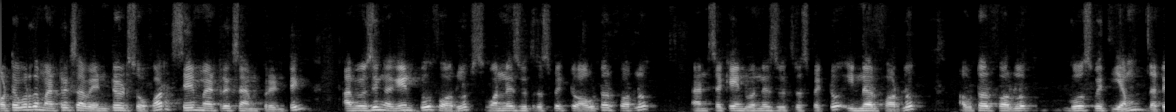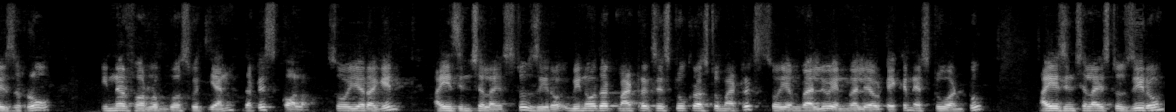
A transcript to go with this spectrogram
whatever the matrix i've entered so far same matrix i'm printing. I'm using again two for loops. One is with respect to outer for loop and second one is with respect to inner for loop. Outer for loop goes with m that is row inner for loop goes with n that is column. So here again i is initialized to 0. We know that matrix is 2 cross 2 matrix. So m value, n value I have taken S2 and 2. i is initialized to 0.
